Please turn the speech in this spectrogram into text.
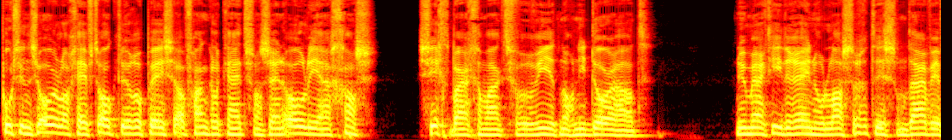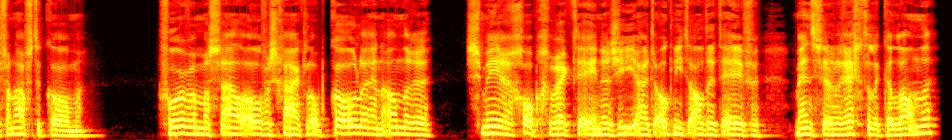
Poetins oorlog heeft ook de Europese afhankelijkheid van zijn olie en gas zichtbaar gemaakt voor wie het nog niet doorhad. Nu merkt iedereen hoe lastig het is om daar weer van af te komen. Voor we massaal overschakelen op kolen en andere smerig opgewekte energie uit ook niet altijd even mensenrechtelijke landen,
